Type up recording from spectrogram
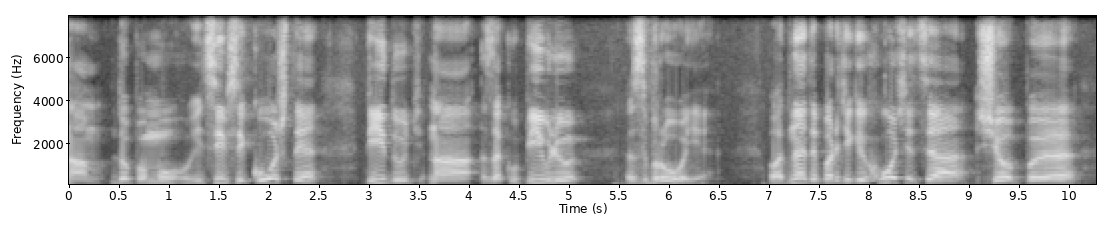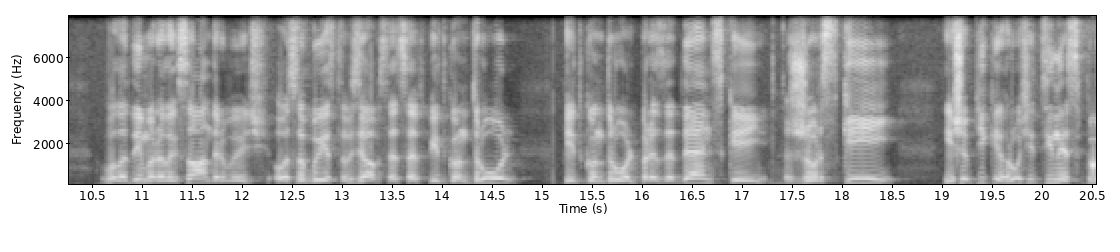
нам допомогу. І ці всі кошти підуть на закупівлю зброї. Одне тепер тільки хочеться, щоб е, Володимир Олександрович особисто взяв все це під контроль, під контроль президентський, жорсткий, і щоб тільки гроші ці не спи.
